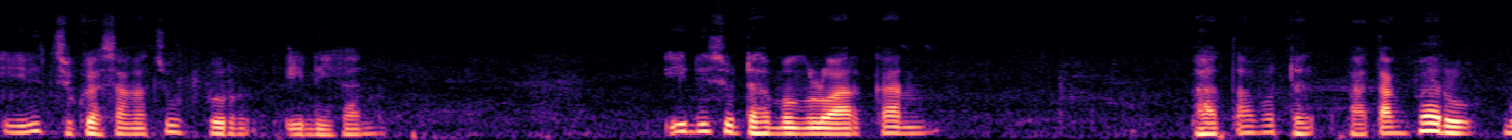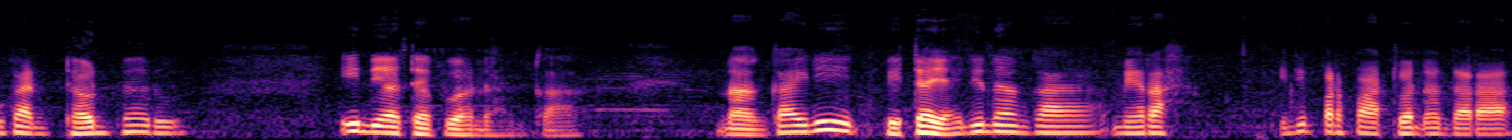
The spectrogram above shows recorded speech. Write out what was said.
Ini juga sangat subur ini kan. Ini sudah mengeluarkan batang batang baru bukan daun baru. Ini ada buah nangka. Nangka ini beda ya ini nangka merah. Ini perpaduan antara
